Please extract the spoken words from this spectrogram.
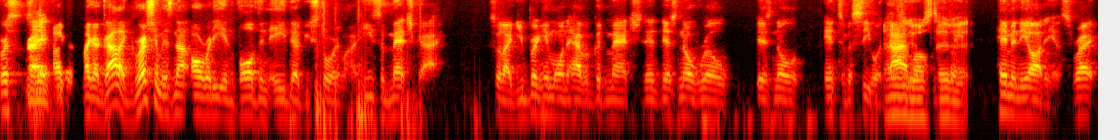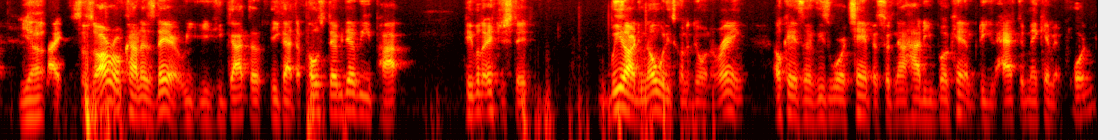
Versus Right. like, like a guy like Gresham is not already involved in AEW storyline. He's a match guy. So like you bring him on to have a good match, then there's no real there's no intimacy or I was gonna dialogue say between that. Him in the audience, right? Yeah. Like Cesaro kind of is there. He got the he got the post WWE pop. People are interested. We already know what he's going to do in the ring. Okay, so if he's world champion, so now how do you book him? Do you have to make him important?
